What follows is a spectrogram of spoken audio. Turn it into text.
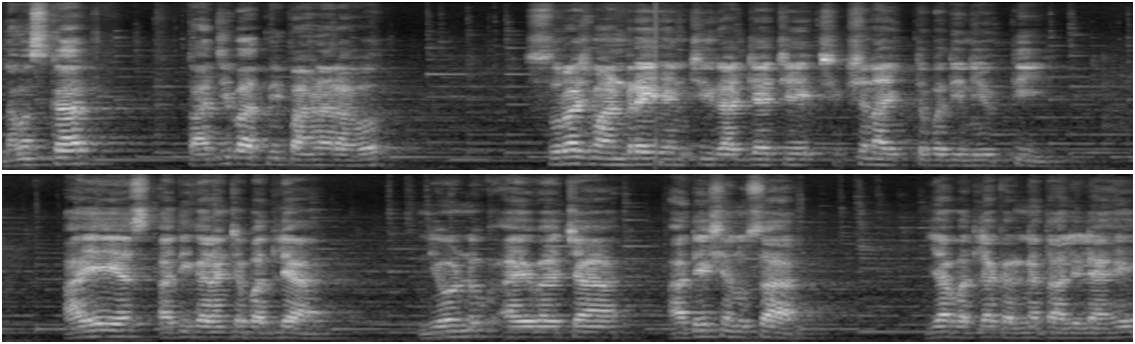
नमस्कार. ताजी बातमी पाहणार आहोत. सूरज मांढरे यांची राज्याचे शिक्षण आयुक्तपदी नियुक्ती. आय ए एस अधिकाऱ्यांच्या बदल्या. निवडणूक आयोगाच्या आदेशानुसार या बदल्या करण्यात आलेल्या आहे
